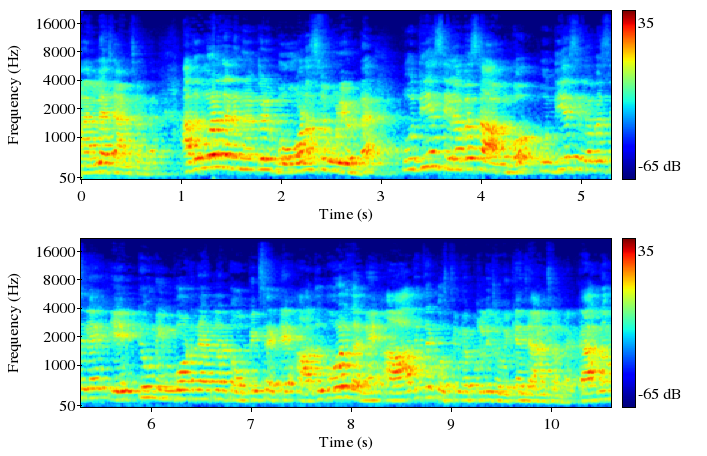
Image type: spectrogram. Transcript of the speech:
നല്ല ചാൻസ് ഉണ്ട്. അതുപോലെ തന്നെ നിങ്ങൾക്ക് ഒരു ബോണസ് കൂടി ഉണ്ട്. പുതിയ സിലബസ് ആകുമ്പോൾ പുതിയ സിലബസിലെ ഏറ്റവും ഇമ്പോർട്ടന്റ് ആയിട്ടുള്ള ടോപ്പിക്സ് ഒക്കെ അതുപോലെ തന്നെ ആദ്യത്തെ ക്വസ്റ്റ്യൻ പേപ്പറിൽ ചോദിക്കാൻ ചാൻസ് ഉണ്ട്. കാരണം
